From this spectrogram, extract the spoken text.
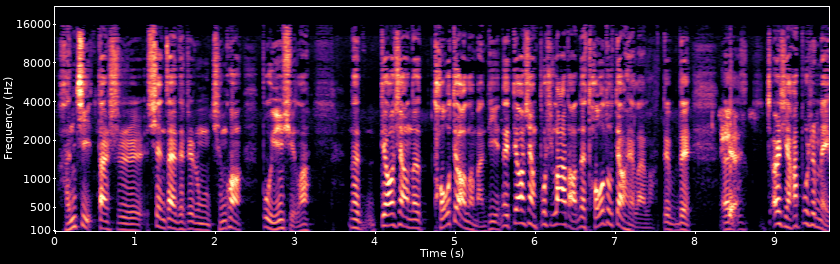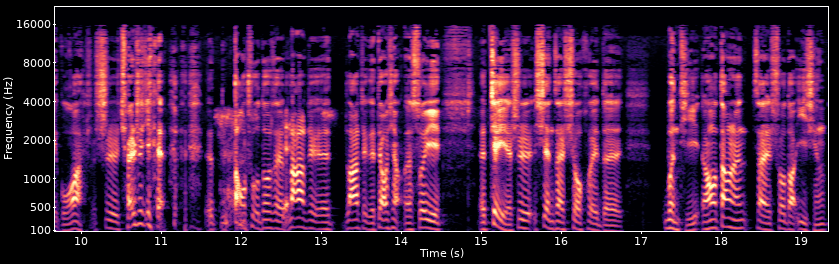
痕迹，但是现在的这种情况不允许了。那雕像的头掉了满地，那雕像不是拉倒，那头都掉下来了，对不对？呃，而且还不是美国啊，是全世界，呃，到处都在拉这个拉这个雕像，呃，所以，呃，这也是现在社会的问题。然后，当然再说到疫情，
